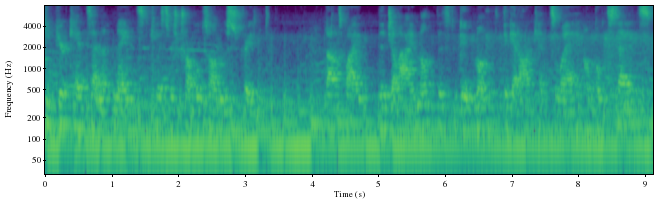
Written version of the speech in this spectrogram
Keep your kids in at night in case there's troubles on the street. That's why the July month is the good month to get our kids away on both sides.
